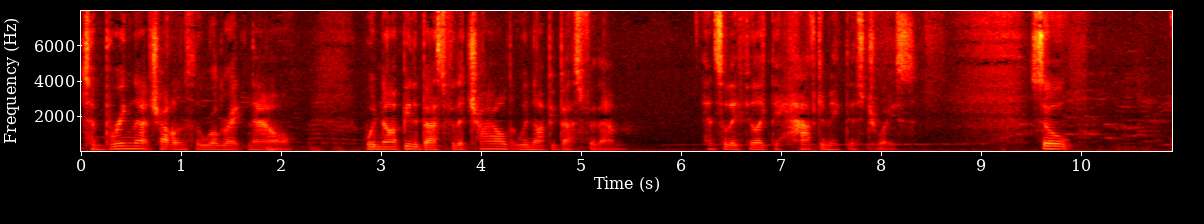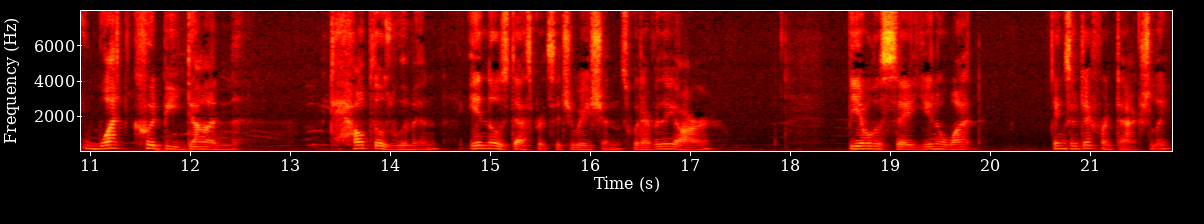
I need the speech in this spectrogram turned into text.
to bring that child into the world right now would not be the best for the child, would not be best for them. And so they feel like they have to make this choice. So, what could be done to help those women in those desperate situations, whatever they are, be able to say, you know what, things are different actually.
